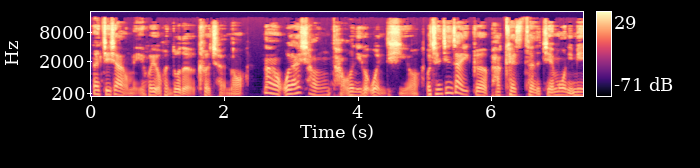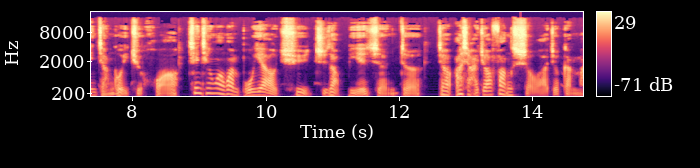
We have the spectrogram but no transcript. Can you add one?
那接下来我们也会有很多的课程哦。那我来想讨论一个问题哦。我曾经在一个 Podcast 的节目里面讲过一句话：千千万万不要去指导别人的。叫啊，小孩就要放手啊，就干嘛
